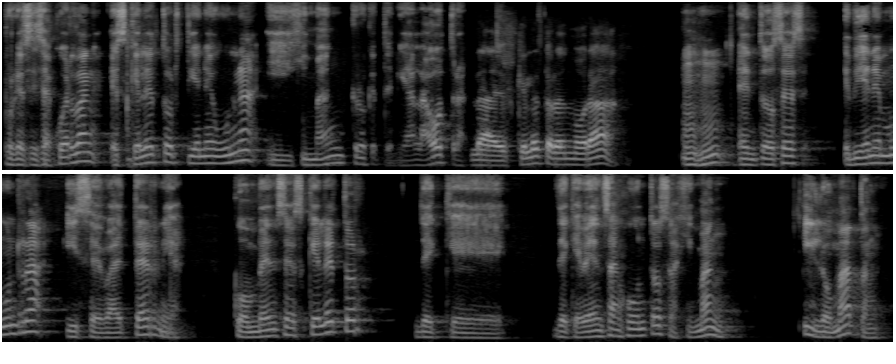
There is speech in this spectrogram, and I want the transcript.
Porque si se acuerdan, Skeletor tiene una y He-Man creo que tenía la otra. La de Skeletor es morada. Entonces, viene Munra y se va a Eternia. Convence a Skeletor de que, de que venzan juntos a Jimán. y lo matan.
